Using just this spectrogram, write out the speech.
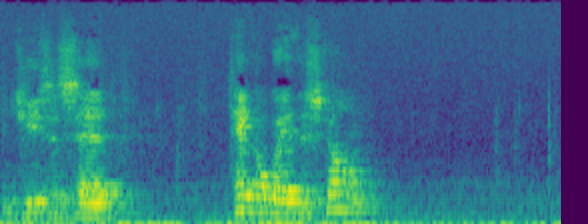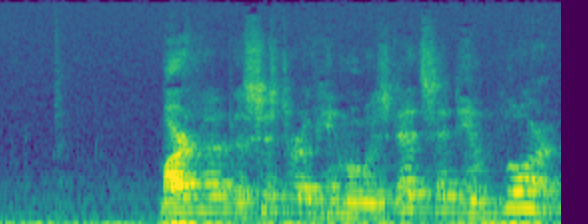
And Jesus said, Take away the stone. Martha, the sister of him who was dead, said to him, Lord,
